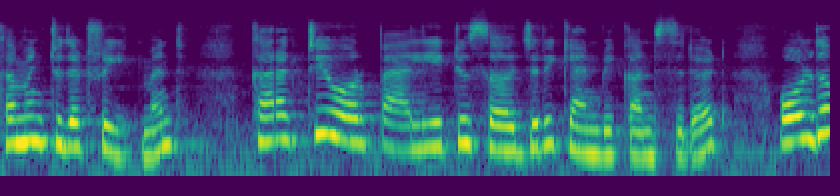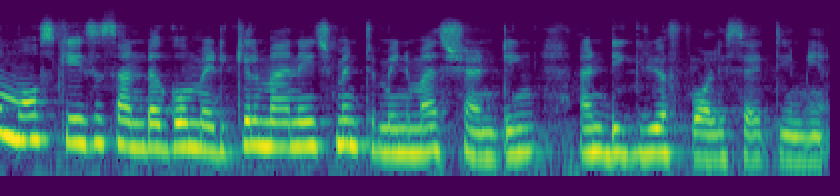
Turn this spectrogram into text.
Coming to the treatment, corrective or palliative surgery can be considered, although most cases undergo medical management to minimize shunting and degree of polycythemia.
